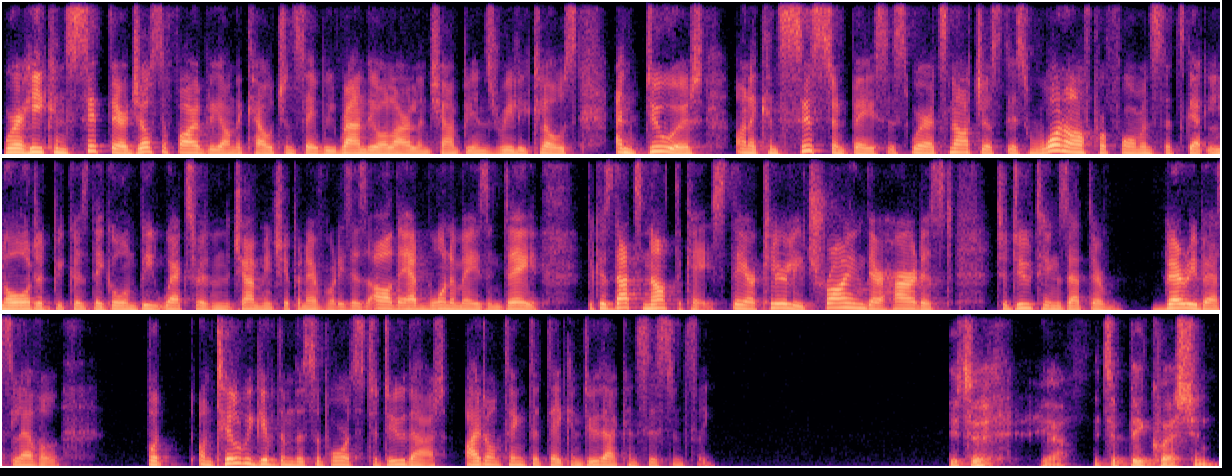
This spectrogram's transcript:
where he can sit there justifiably on the couch and say, We ran the All Ireland champions really close and do it on a consistent basis, where it's not just this one off performance that's get lauded because they go and beat Wexford in the championship and everybody says, Oh, they had one amazing day. Because that's not the case. They are clearly trying their hardest to do things at their very best level. But until we give them the supports to do that, I don't think that they can do that consistently. It's a yeah, it's a big question.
